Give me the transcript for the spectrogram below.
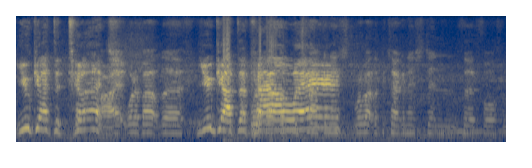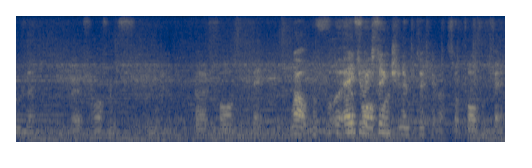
You got the touch. Alright, what about the You got the what about the protagonist? What about the protagonist in third, fourth, and fifth? Third, fourth, and- Third, fourth, and fifth. Well, the, f- Age of fourth Extinction in particular. So fourth and fifth.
